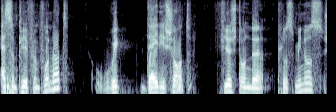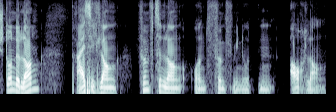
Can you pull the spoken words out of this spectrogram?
S&P 500, Week Daily Short, 4 Stunden plus minus, Stunde Long, 30 Long, 15 Long und 5 Minuten auch Long.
